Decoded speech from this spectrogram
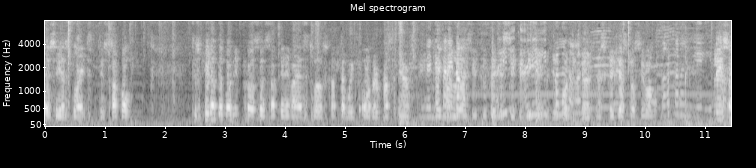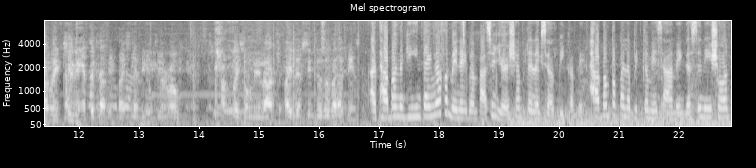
SAS flight to Stockholm. To speed up the boarding process and minimize close contact with other passengers, Pwede I kindly ask you to take the seat indicated on your boarding naman. card as quickly as possible. Bakit parang liliit? Please avoid queuing in the cabin by stepping into your row and place only large items into the bins. At habang naghihintay nga kami ng ibang passenger, syempre nag-selfie kami. Habang papalapit kami sa aming destination,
